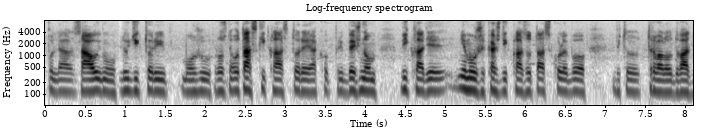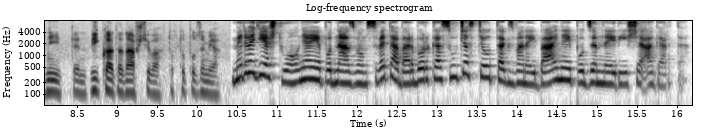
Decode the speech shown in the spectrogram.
podľa záujmu ľudí, ktorí môžu rôzne otázky klásť, ktoré ako pri bežnom výklade nemôže každý klásť otázku, lebo by to trvalo dva dní, ten výklad a návšteva tohto podzemia. Medvedia štôlňa je pod názvom Svetá Barborka súčasťou tzv. bájnej podzemnej ríše Agarta.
